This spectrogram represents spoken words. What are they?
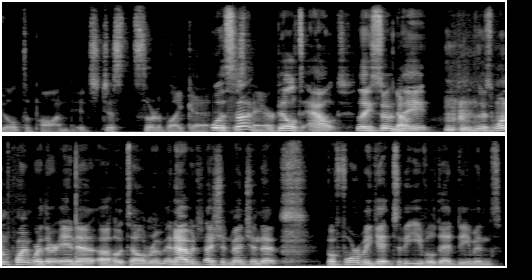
built upon it's just sort of like a Well, it's, not built out. Like so, No. they there's one point where they're in a, a hotel room, and I would I should mention that before we get to the Evil Dead demons,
